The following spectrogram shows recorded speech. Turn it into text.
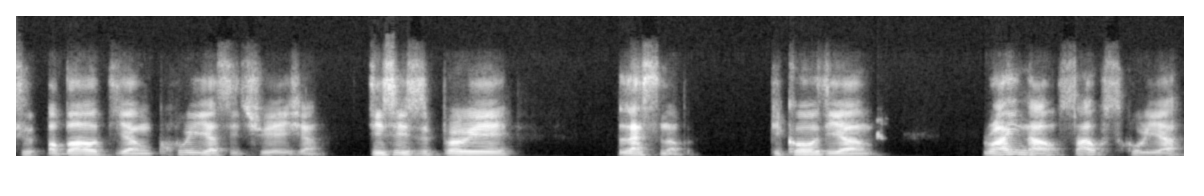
to about the um, Korea situation. This is very lessenable because um, right now South Korea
